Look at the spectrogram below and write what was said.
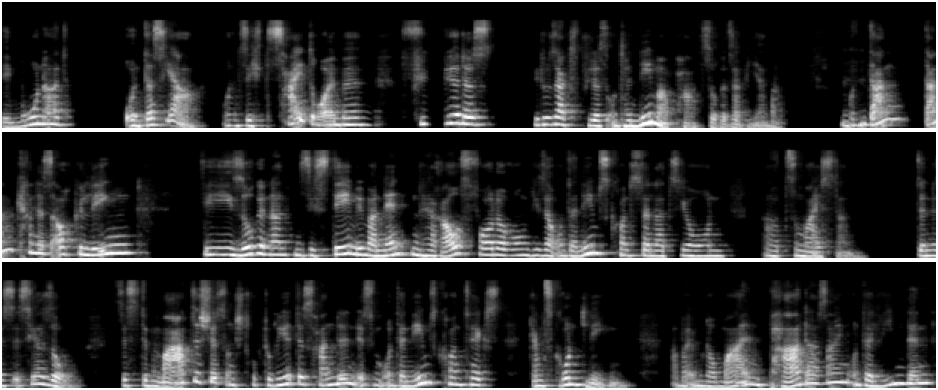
den Monat und das Jahr und sich Zeiträume für das, wie du sagst, für das Unternehmerpaar zu reservieren. Mhm. Und dann, dann kann es auch gelingen, die sogenannten systemimmanenten Herausforderungen dieser Unternehmenskonstellation äh, zu meistern. Denn es ist ja so, systematisches und strukturiertes Handeln ist im Unternehmenskontext ganz grundlegend. Aber im normalen Paardasein unter Liebenden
